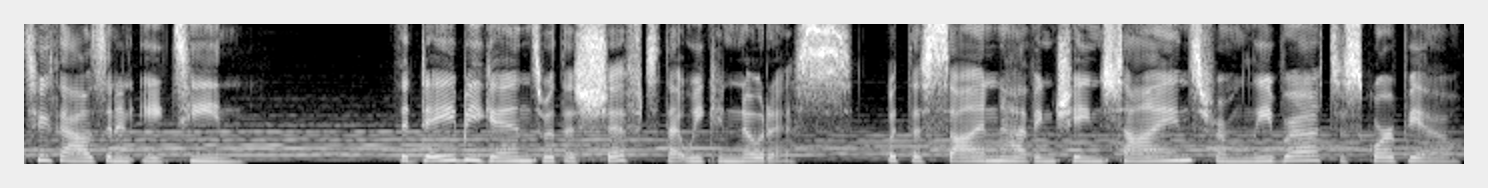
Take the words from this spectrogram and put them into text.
2018. The day begins with a shift that we can notice, with the sun having changed signs from Libra to Scorpio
